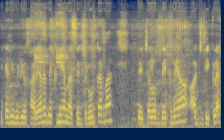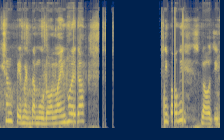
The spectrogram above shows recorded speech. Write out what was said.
ਠੀਕ ਹੈ ਜੀ ਵੀਡੀਓ ਸਾਰਿਆਂ ਨੇ ਦੇਖਣੀ ਹੈ ਮੈਸੇਜ ਜ਼ਰੂਰ ਕਰਨਾ ਹੈ। ਤੇ ਚਲੋ ਦੇਖਦੇ ਹਾਂ, ਅੱਜ ਦੀ ਕਲੈਕਸ਼ਨ ਪੇਮੈਂਟ ਦਾ ਮੋਡ ਆਨਲਾਈਨ ਹੋਏਗਾ। ਨਹੀਂ ਪਾਉਗੀ ਲਓ ਜੀ।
